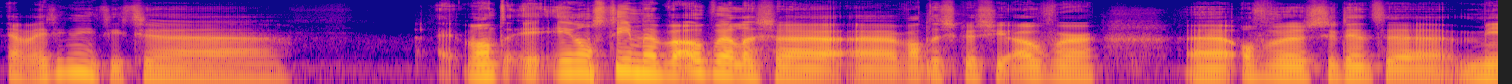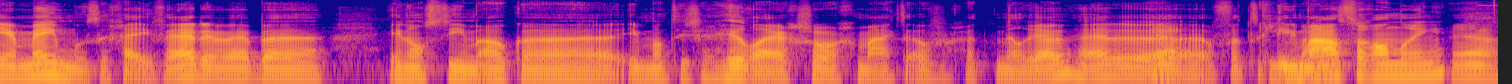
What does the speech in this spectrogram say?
Ja, weet ik niet. Iets, eh, want in ons team hebben we ook wel eens wat discussie over eh, of we studenten meer mee moeten geven. Hè. We hebben in ons team ook eh, iemand die zich heel erg zorgen maakt over het milieu, hè, de, Ja, of het klimaat. klimaatveranderingen. Ja.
